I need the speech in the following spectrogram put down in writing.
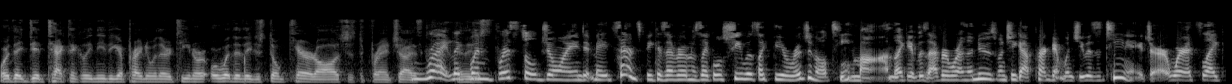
or they did technically need to get pregnant when they're a teen, or, or whether they just don't care at all. It's just a franchise, Right, like when just- Bristol joined, it made sense because everyone was like, "Well, she was like the original teen mom. Like it was everywhere in the news when she got pregnant when she was a teenager." Where it's like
